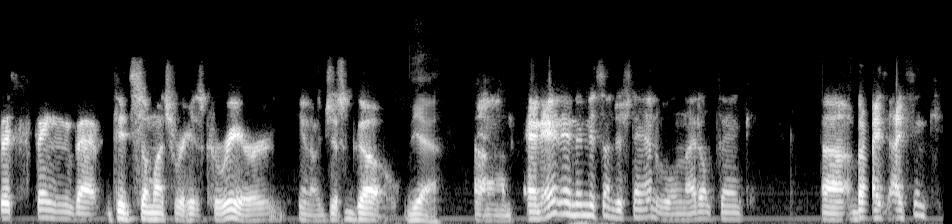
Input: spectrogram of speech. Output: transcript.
this thing that did so much for his career, you know, just go. Yeah. Um, and, and and it's understandable, and I don't think, uh, but I, I think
